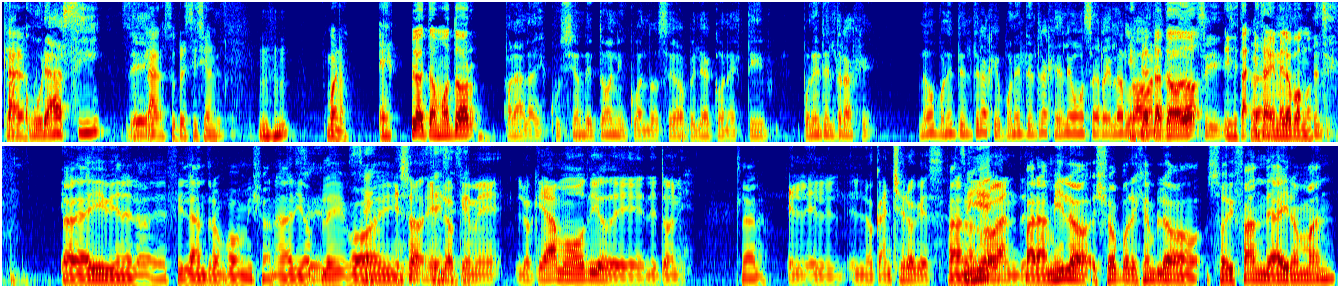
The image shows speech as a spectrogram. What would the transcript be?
claro. acuracy de... claro, su precisión. Bueno, explota un motor. Para la discusión de Tony cuando se va a pelear con Steve. Ponete el traje. No, ponete el traje, ponete el traje, dale, vamos a arreglarlo Explota ahora. todo. Sí. Y está, Claro. está bien, me lo pongo. Sí. Claro, de ahí viene lo de filántropo, millonario, Sí. playboy. Eso es sí, lo sí. que me lo que amo odio de, de Tony. Claro. El, el- el- lo canchero que es. Para Es mí, arrogante. para mí lo, yo por ejemplo soy fan de Iron Man,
